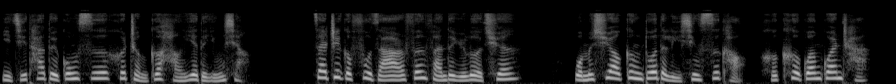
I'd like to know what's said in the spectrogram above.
以及它对公司和整个行业的影响。在这个复杂而纷繁的娱乐圈，我们需要更多的理性思考和客观观察，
